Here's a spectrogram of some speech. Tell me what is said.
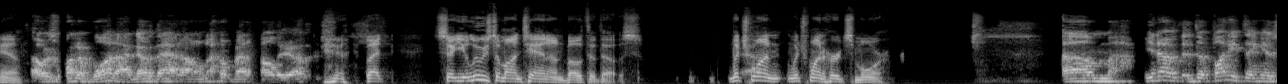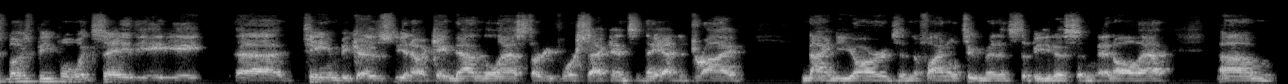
Yeah. I was one of one. I know that. I don't know about all the others. but so you lose to Montana on both of those. Which one? Which one hurts more? Um, you know, the, the funny thing is, most people would say the '88 uh, team because you know it came down to the last 34 seconds and they had to drive 90 yards in the final two minutes to beat us and, and all that. Um,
